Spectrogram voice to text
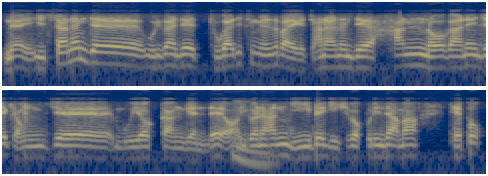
네, 일단은 이제 우리가 이제 두 가지 측면에서 봐야겠죠. 하나는 이제 한러 간의 이제 경제 무역 관계인데요. 음. 이거는 한 220억 불인데 아마 대폭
